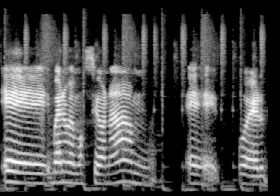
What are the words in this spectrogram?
Eh, bueno, me emociona mm, eh, poder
